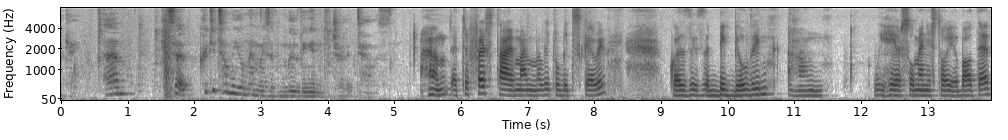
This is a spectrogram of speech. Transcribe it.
Okay. Um, so, could you tell me your memories of moving into Trellick Towers? Um, at the first time, I'm a little bit scary because it's a big building. and we hear so many stories about that.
